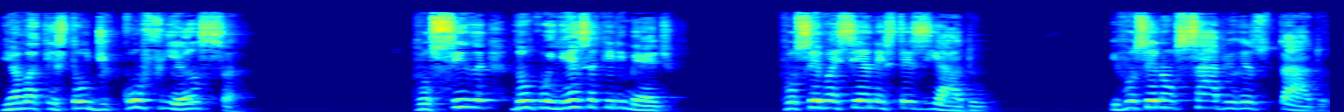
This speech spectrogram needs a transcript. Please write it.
E é uma questão de confiança. Você não conhece aquele médico. Você vai ser anestesiado. E você não sabe o resultado.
